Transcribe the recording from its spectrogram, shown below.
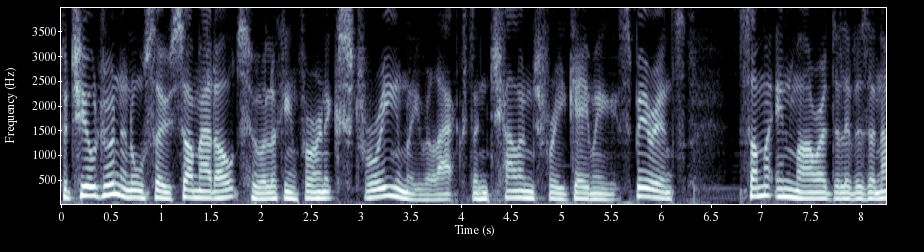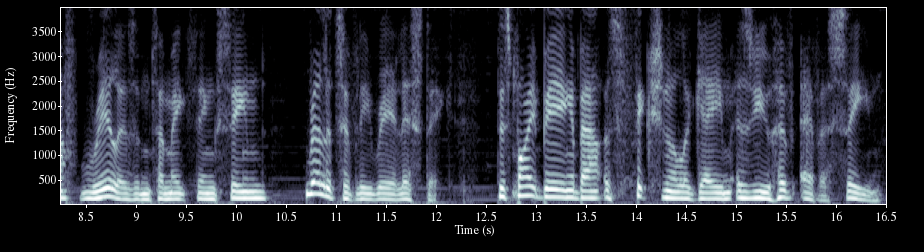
For children and also some adults who are looking for an extremely relaxed and challenge free gaming experience, Summer in Mara delivers enough realism to make things seem relatively realistic, despite being about as fictional a game as you have ever seen.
